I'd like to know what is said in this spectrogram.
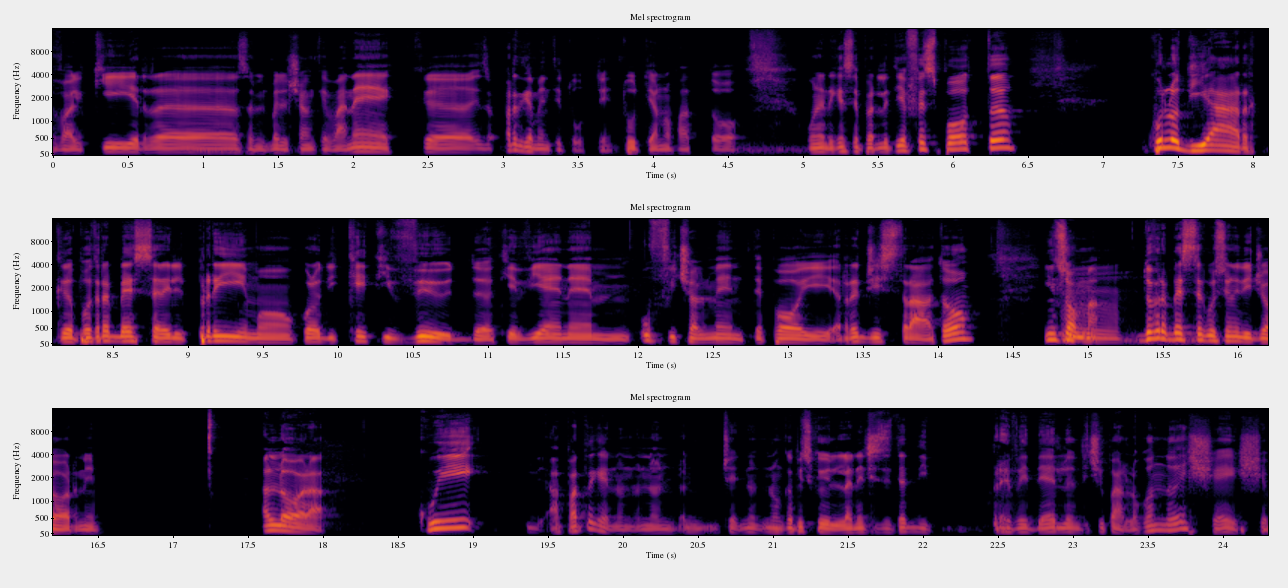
Valkyr, se non sbaglio c'è anche Vanek, praticamente tutti, tutti hanno fatto una richiesta per l'ETF spot. Quello di ARC potrebbe essere il primo, quello di Katie Wood, che viene mh, ufficialmente poi registrato. Insomma, Mm. dovrebbe essere questione di giorni. Allora, qui, a parte che non, non- cioè, non- capisco la necessità di prevederlo anticiparlo, quando esce, esce.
